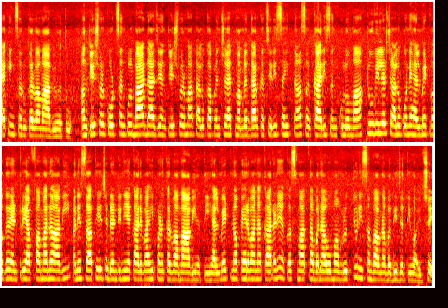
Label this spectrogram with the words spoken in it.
ચેકિંગ શરૂ કરવામાં આવ્યું હતું. અંકલેશ્વર કોર્ટ સંકુલ બાદ આજે અંકલેશ્વરમાં તાલુકા પંચાયત મામલતદાર કચેરી સહિતના સરકારી સંકુલોમાં ટુ વ્હીલર ચાલકોને હેલ્મેટ વગર એન્ટ્રી આપવામાં ન આવી અને સાથે જ દંડનીય કાર્યવાહી પણ કરવામાં આવી હતી. હેલ્મેટ ન પહેરવાના કારણે અકસ્માતના બનાવોમાં મૃત્યુની સંભાવના વધી જતી હોય છે.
